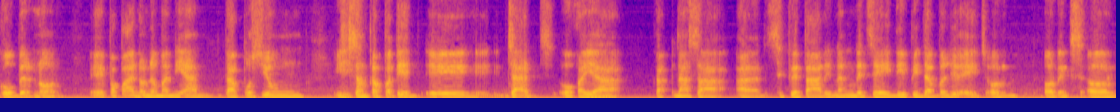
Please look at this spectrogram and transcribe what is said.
governor. Eh, paano naman yan? Tapos yung isang kapatid, eh, judge, o kaya ka- nasa ah, secretary ng let's say DPWH or or ex, or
